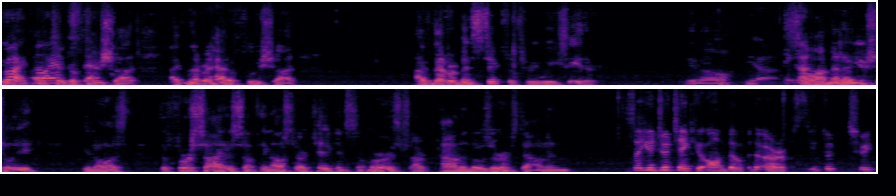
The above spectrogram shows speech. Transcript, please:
it. Right, no, I took a flu shot. I've never had a flu shot. I've never been sick for three weeks either. You know, yeah, so God. I mean, I usually, you know, as the first sign of something, I'll start taking some herbs, start pounding those herbs down, and so you do take your own the, the herbs you do treat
